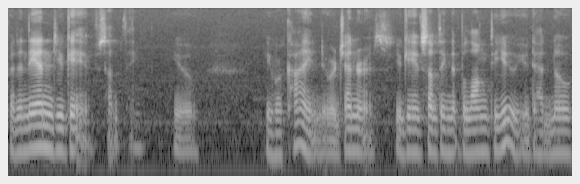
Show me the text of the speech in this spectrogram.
But in the end you gave something. You, you were kind, you were generous. You gave something that belonged to you. You had no,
